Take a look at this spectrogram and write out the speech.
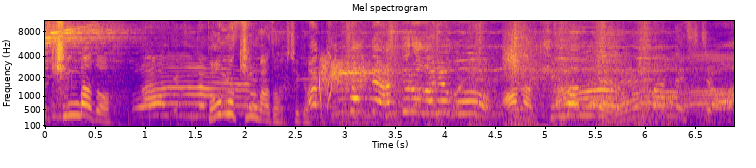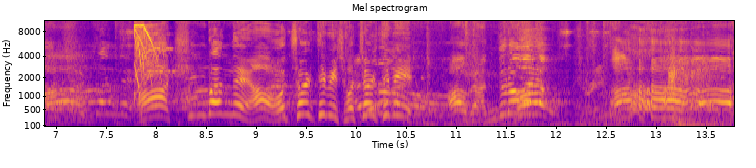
오킹 받아. 너무 킹 받아 지금. 아 킹받네 안 들어가냐고. 아 나 킹받네. 킹받네 진짜. 아 킹받네. 아 어철 TV 저철 TV. 아 왜 안 들어가냐고. 아, 아,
